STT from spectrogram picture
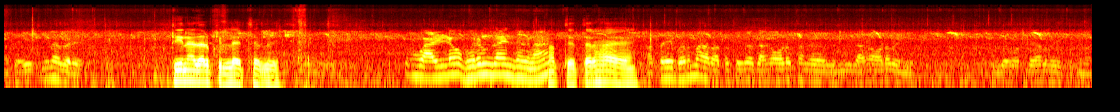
आता हे तीन हजार आहे तीन हजार पिल्ले आहेत सगळे. वाढल्यावर भरून जाईन सगळा हा. ते तर आहे आता हे भरणार आता तुझ्या जागा वाढत सांगा मी जागा वाढत पाहिजे तुझ्यावर तयार पाहिजे पूर्ण.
